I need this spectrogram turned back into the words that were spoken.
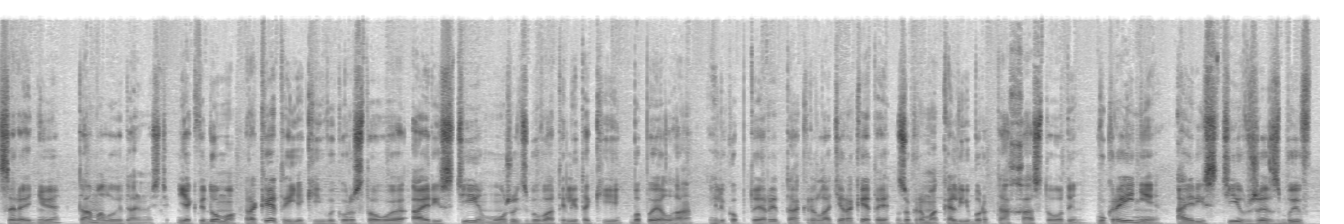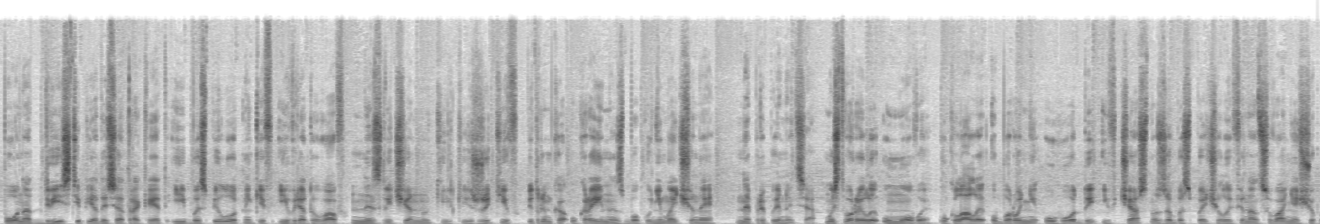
середньої та малої дальності. Як відомо, ракети, які використовує Айріс-Т, можуть збивати літаки, БПЛА, гелікоптери та крилаті ракети, зокрема Калібр та Х-101. В Україні Айріс-Т вже збив понад 250 ракет і безпілотників і врятував незліченну кількість життів. Підтримка України з боку Німеччини не припиниться. Ми створили умови, уклали оборонні угоди і вчасно забезпечили фінансування, щоб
